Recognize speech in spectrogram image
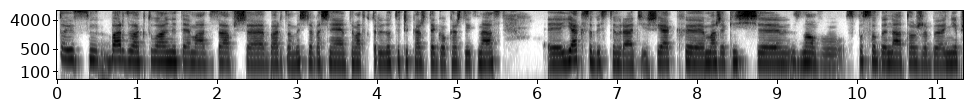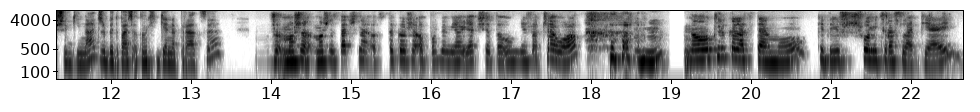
to jest bardzo aktualny temat zawsze, bardzo myślę właśnie temat, który dotyczy każdego, każdej z nas. Y, jak sobie z tym radzisz? Jak y, masz jakieś y, znowu sposoby na to, żeby nie przyginać, żeby dbać o tą higienę pracy? Może, może, może zacznę od tego, że opowiem, jak się to u mnie zaczęło. Mhm. No, kilka lat temu, kiedy już szło mi coraz lepiej,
